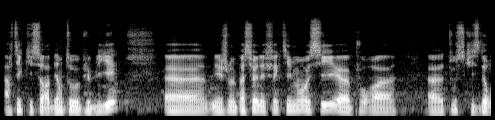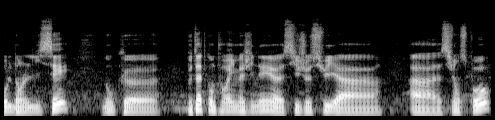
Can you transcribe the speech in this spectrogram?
article qui sera bientôt publié. Mais je me passionne effectivement aussi pour tout ce qui se déroule dans le lycée. Donc euh, peut-être qu'on pourrait imaginer euh, si je suis à, à Sciences Po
